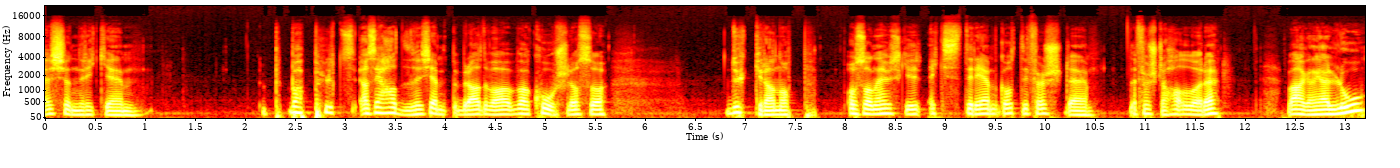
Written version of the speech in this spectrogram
jeg skjønner ikke Bare plutselig Altså, jeg hadde det kjempebra, det var var koselig, og så dukker han opp. Og sånn jeg husker ekstremt godt de første, det første halvåret. Hver gang jeg lo,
